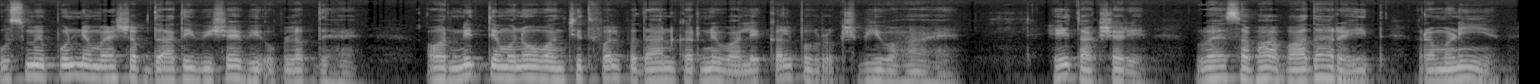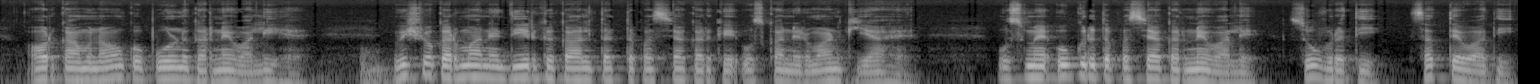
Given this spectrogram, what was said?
उसमें पुण्यमय शब्द आदि विषय भी उपलब्ध हैं और नित्य मनोवांछित फल प्रदान करने वाले कल्प वृक्ष भी वहाँ हैं। हे ताक्षर्य, वह सभा बाधा रहित, रमणीय और कामनाओं को पूर्ण करने वाली है। विश्वकर्मा ने दीर्घ काल तक तपस्या करके उसका निर्माण किया है। उसमें उग्र तपस्या करने वाले सुव्रति, सत्यवादी,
